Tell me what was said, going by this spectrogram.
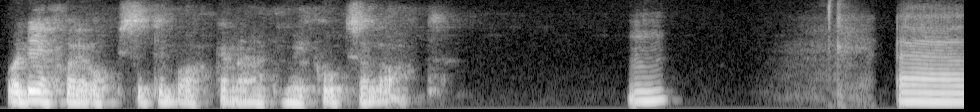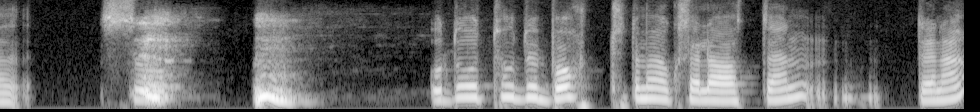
Och det får jag också tillbaka när jag äter mycket oxalat. Eh, så, och då tog du bort de här oxalaterna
